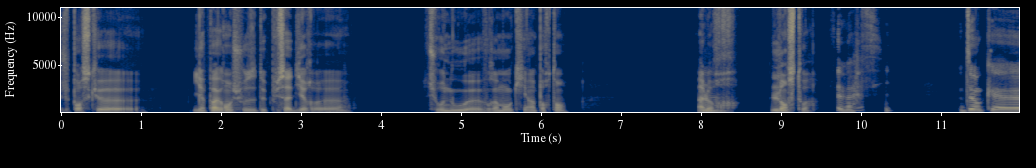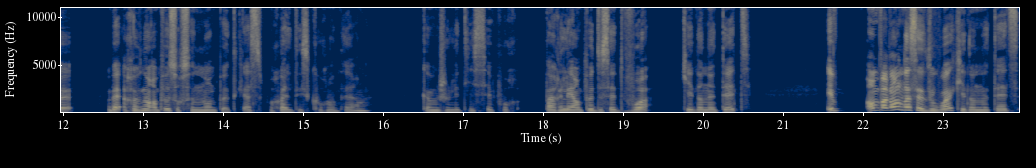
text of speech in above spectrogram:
je pense qu'il y a pas grand-chose de plus à dire, heu, sur nous, heu, vraiment qui est important. Non. Alors, lance-toi. C'est parti. Donc, bah, revenons un peu sur ce nom de podcast. Pourquoi le discours interne? Comme je vous l'ai dit, c'est pour parler un peu de cette voix qui est dans nos têtes. Et en parlant de cette voix qui est dans nos têtes,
